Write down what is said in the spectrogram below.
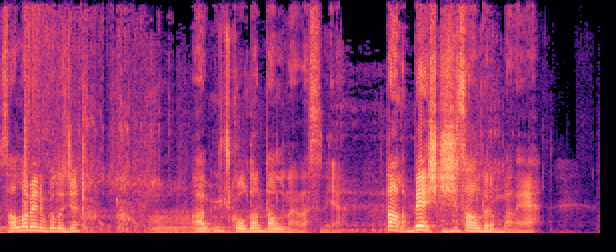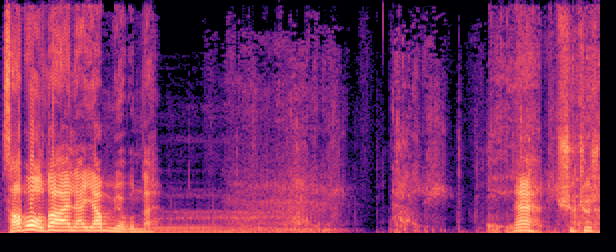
Salla benim kılıcı. Abi 3 goldan dalın arasını ya. Dalın 5 kişi saldırın bana ya. Sabah oldu hala yanmıyor bunlar. Heh şükür.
